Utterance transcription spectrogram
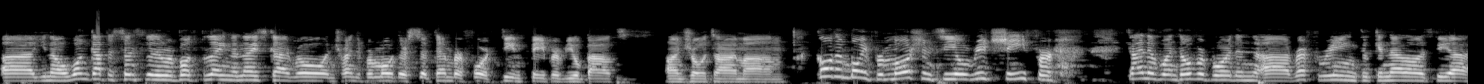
Uh, you know, one got the sense that they were both playing the nice guy role and trying to promote their September 14th pay-per-view bouts on Showtime. Um, Golden Boy Promotion CEO Rich Schaefer kind of went overboard in uh, refereeing to Canelo as the, uh,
